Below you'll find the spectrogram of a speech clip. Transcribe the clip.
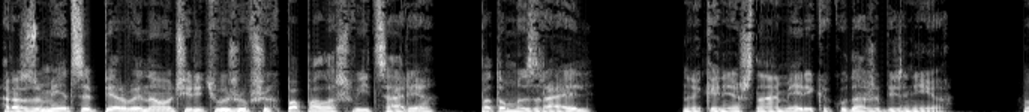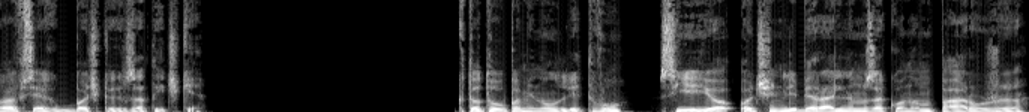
Разумеется, первой на очередь выживших попала Швейцария, потом Израиль, ну и, конечно, Америка, куда же без нее, во всех бочках затычки. Кто-то упомянул Литву с ее очень либеральным законом по оружию,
